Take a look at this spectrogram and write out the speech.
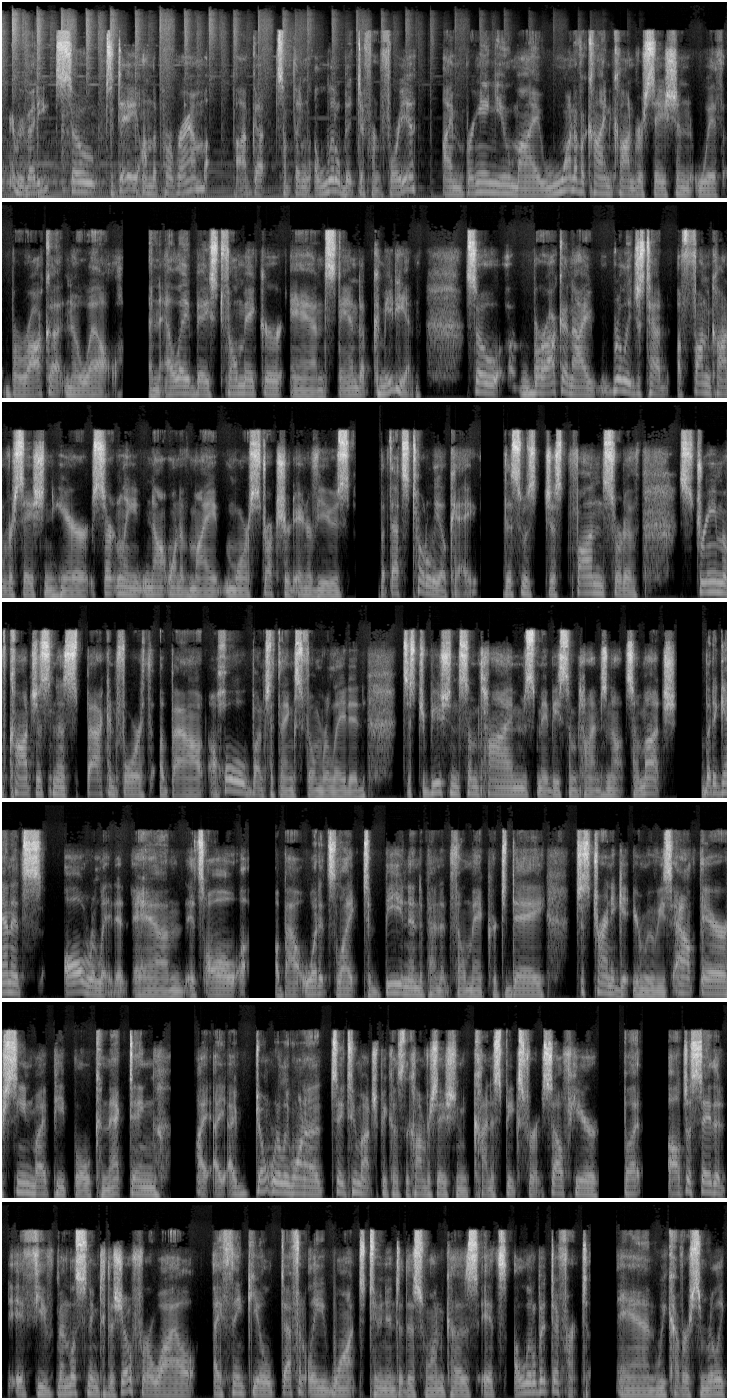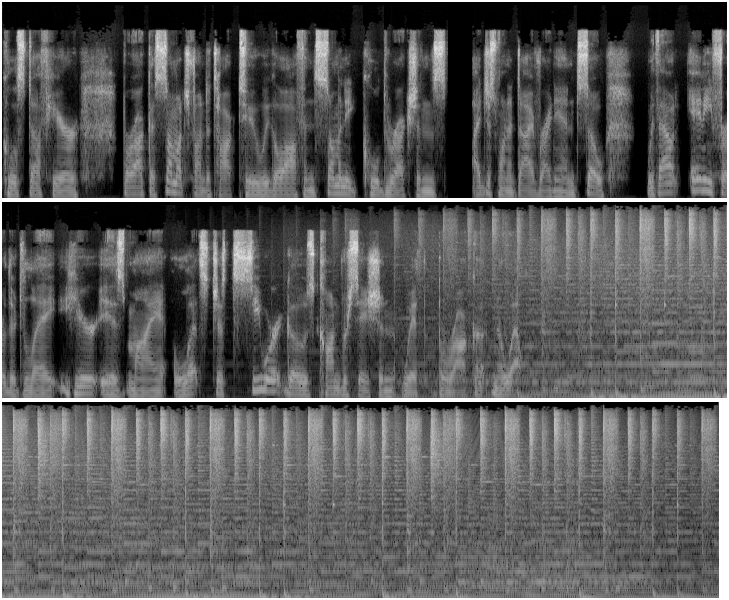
Hey everybody. So today on the program, I've got something a little bit different for you. I'm bringing you my one of a kind conversation with Baraka Noel an LA based filmmaker and stand up comedian. So, Baraka and I really just had a fun conversation here. Certainly not one of my more structured interviews, but that's totally okay. This was just fun, sort of stream of consciousness back and forth about a whole bunch of things film related, distribution sometimes, maybe sometimes not so much. But again, it's all related and it's all about what it's like to be an independent filmmaker today, just trying to get your movies out there, seen by people, connecting, I, I don't really want to say too much because the conversation kind of speaks for itself here. But I'll just say that if you've been listening to the show for a while, I think you'll definitely want to tune into this one because it's a little bit different. And we cover some really cool stuff here. Baraka is so much fun to talk to. We go off in so many cool directions. I just want to dive right in. So, without any further delay, here is my let's just see where it goes conversation with Baraka Noel.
